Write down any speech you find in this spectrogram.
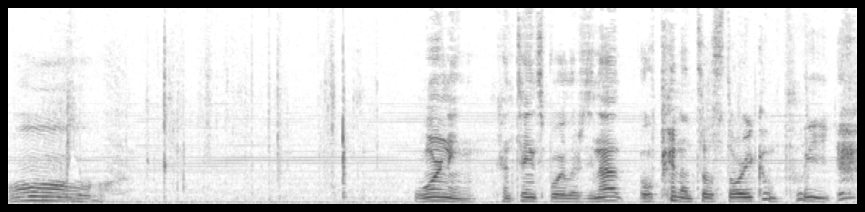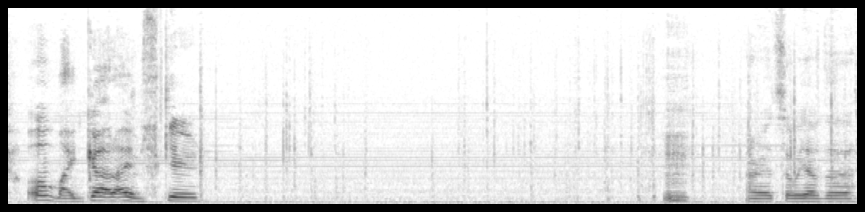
Ooh. Warning. Contains spoilers. Do not open until story complete. Oh my god, I am scared. Alright, so we have the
